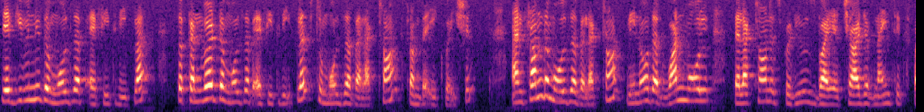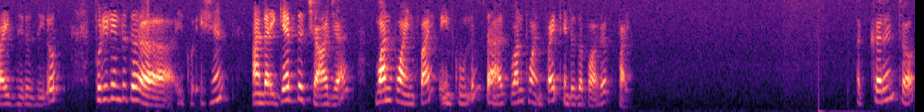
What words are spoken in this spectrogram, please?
they have given you the moles of Fe3 plus. So convert the moles of Fe3 plus to moles of electrons from the equation. And from the moles of electrons, we know that one mole electron is produced by a charge of 96500. Put it into the equation and I get the charge as 1.5 in coulombs as 1.5 into the power of 5 a current of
